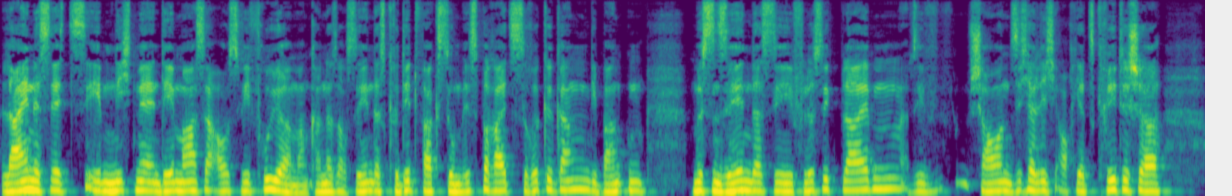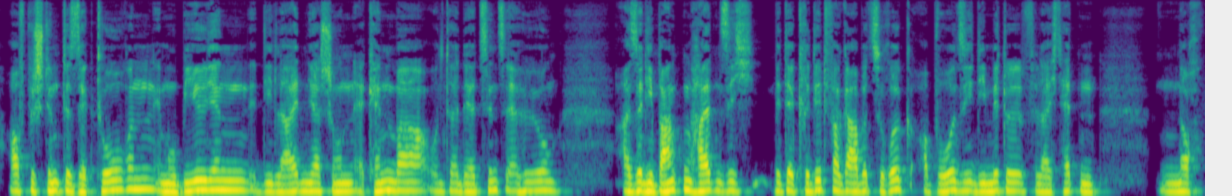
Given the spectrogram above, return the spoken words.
leihen es jetzt eben nicht mehr in dem Maße aus wie früher. Man kann das auch sehen, das Kreditwachstum ist bereits zurückgegangen. Die Banken müssen sehen, dass sie flüssig bleiben. Sie schauen sicherlich auch jetzt kritischer auf bestimmte Sektoren. Immobilien, die leiden ja schon erkennbar unter der Zinserhöhung. Also die Banken halten sich mit der Kreditvergabe zurück, obwohl sie die Mittel vielleicht hätten, noch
